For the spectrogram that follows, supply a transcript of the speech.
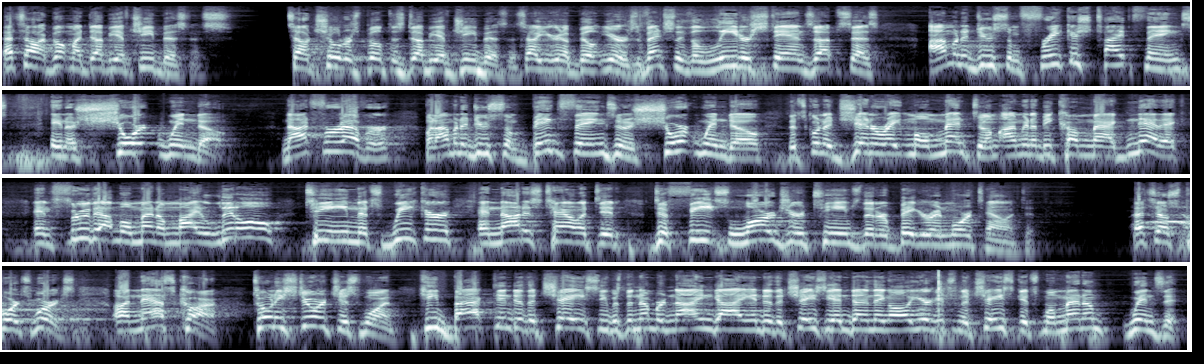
That's how I built my WFG business. That's how Childress built his WFG business. That's how you're going to build yours. Eventually, the leader stands up, says, I'm going to do some freakish type things in a short window. Not forever, but I'm going to do some big things in a short window that's going to generate momentum. I'm going to become magnetic. And through that momentum, my little team that's weaker and not as talented defeats larger teams that are bigger and more talented. That's how sports works. Uh, NASCAR, Tony Stewart just won. He backed into the chase. He was the number nine guy into the chase. He hadn't done anything all year. Gets in the chase, gets momentum, wins it.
